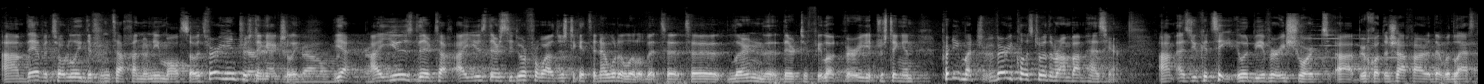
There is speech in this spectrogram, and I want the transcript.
Um, they have a totally different Tachanunim also. It's very interesting, Very actually. Yeah, I used their tach- I used their Sidur for a while just to get to know it a little bit, to, to learn the, their tefillot. Very interesting and pretty much very close to what the Rambam has here. Um, as you could see, it would be a very short uh, Birchot HaShachar that would last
